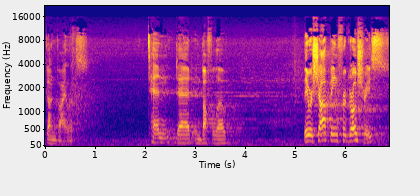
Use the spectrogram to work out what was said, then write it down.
gun violence. Ten dead in Buffalo. They were shopping for groceries.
